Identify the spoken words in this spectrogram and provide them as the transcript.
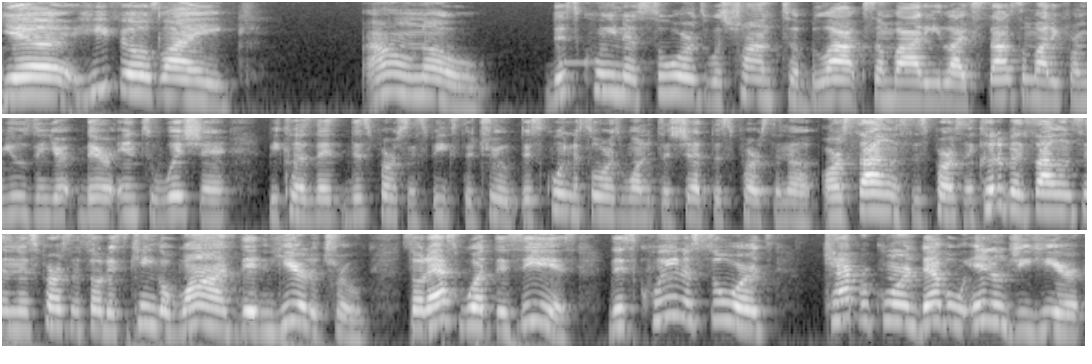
Yeah, he feels like I don't know. This Queen of Swords was trying to block somebody, like stop somebody from using your their intuition because they, this person speaks the truth. This Queen of Swords wanted to shut this person up or silence this person. Could have been silencing this person so this King of Wands didn't hear the truth. So that's what this is. This Queen of Swords Capricorn devil energy here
